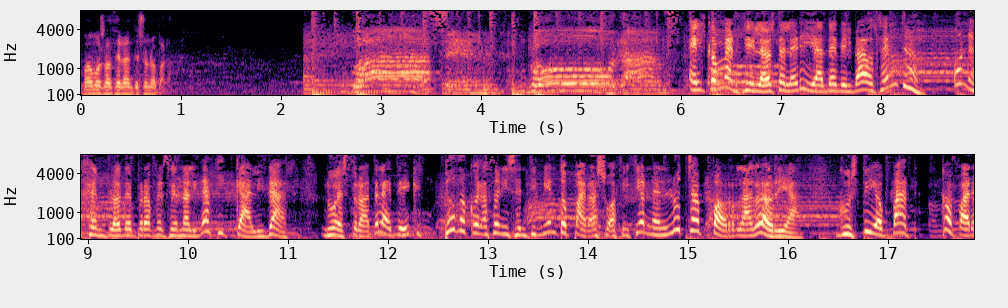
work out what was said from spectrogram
Vamos a hacer antes una parada. El comercio y la hostelería de Bilbao Centro. Un ejemplo de profesionalidad y calidad. Nuestro Athletic, todo corazón y sentimiento para su afición en lucha por la gloria. Gustío Bat, Copar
